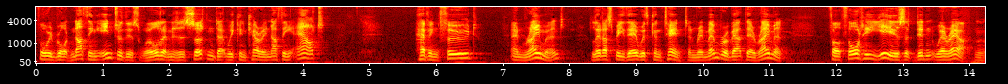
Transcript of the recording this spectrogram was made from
for we brought nothing into this world and it is certain that we can carry nothing out having food and raiment let us be there with content and remember about their raiment for 40 years it didn't wear out. Uh,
